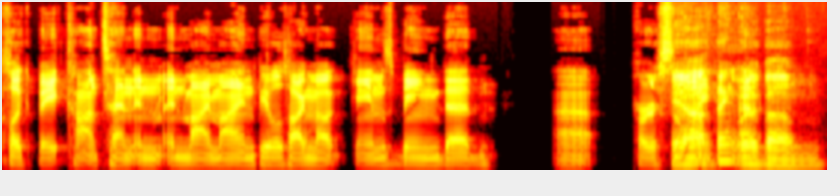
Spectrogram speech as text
clickbait content in in my mind. People talking about games being dead. Uh, personally, Yeah, I think Uh, with um,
